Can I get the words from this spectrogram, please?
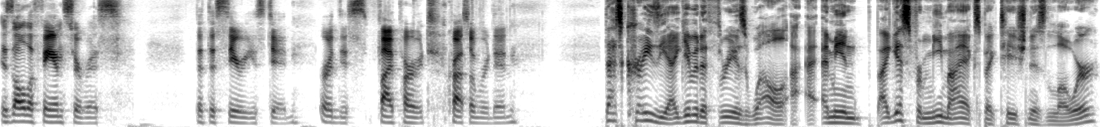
is all the fan service that this series did, or this five part crossover did. That's crazy. I give it a three as well. I- I, mean, I guess for me, my expectation is lower.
